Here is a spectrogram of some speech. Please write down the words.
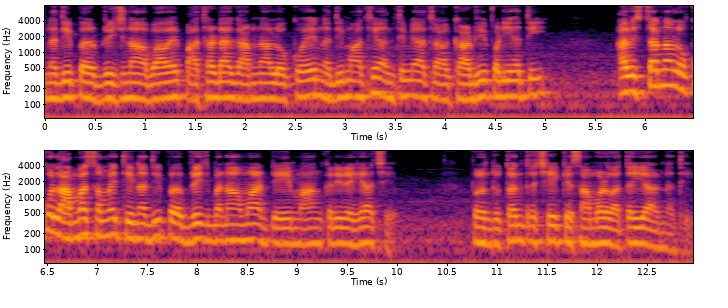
નદી પર બ્રિજના અભાવે પાથરડા ગામના લોકોએ નદીમાંથી અંતિમ યાત્રા કાઢવી પડી હતી. આ વિસ્તારના લોકો લાંબા સમયથી નદી પર બ્રિજ બનાવવા માટે માંગ કરી રહ્યા છે, પરંતુ તંત્ર છે કે સાંભળવા તૈયાર નથી.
